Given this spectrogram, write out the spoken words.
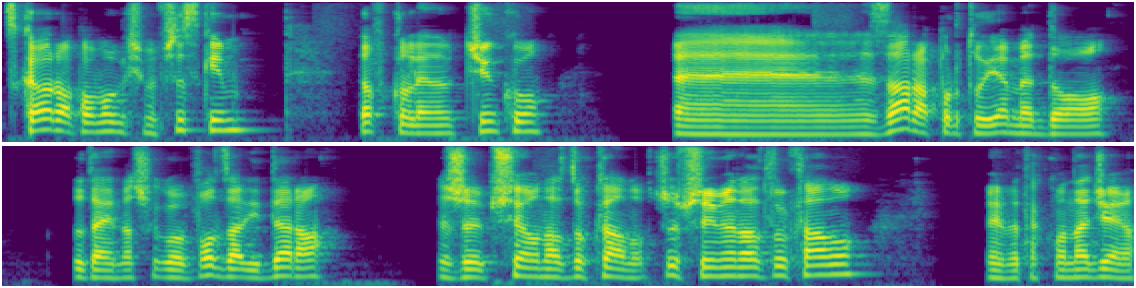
Skoro pomogliśmy wszystkim, to w kolejnym odcinku ee, zaraportujemy do tutaj naszego wodza, lidera, że przyjął nas do klanu. Czy przyjmie nas do klanu? Miejmy taką nadzieję.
